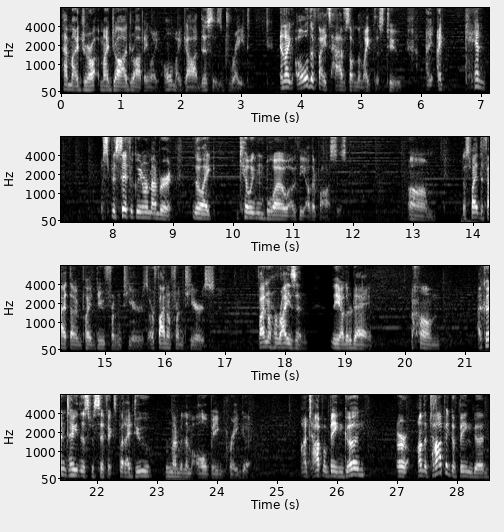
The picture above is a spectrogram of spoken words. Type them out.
had my jaw my jaw dropping. Like, oh my god, this is great. And like all the fights have something like this too. I I can't specifically remember the like killing blow of the other bosses. Um, despite the fact that I played New Frontiers or Final Frontiers, Final Horizon the other day. Um, I couldn't tell you the specifics, but I do remember them all being pretty good. On top of being good, or on the topic of being good,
